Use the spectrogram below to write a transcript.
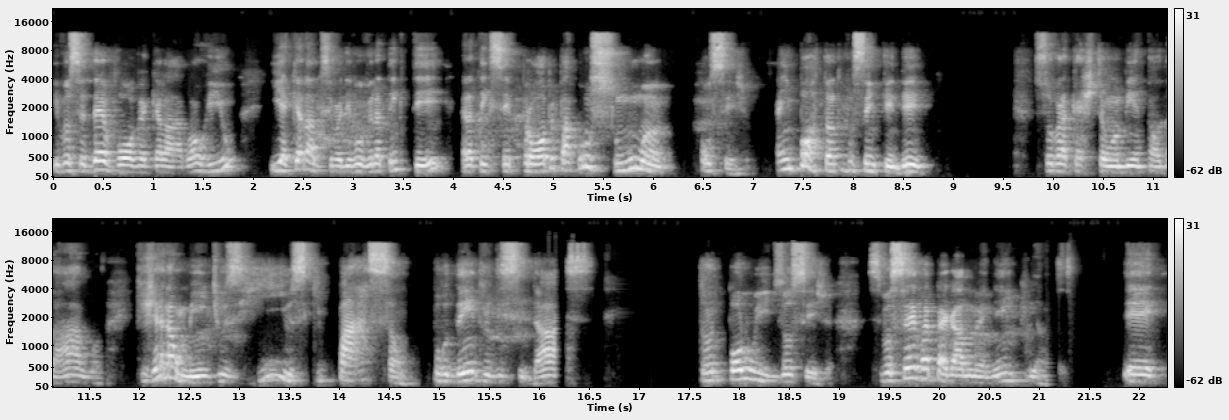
e você devolve aquela água ao rio, e aquela que você vai devolver, ela tem que ter, ela tem que ser própria para consumo humano. Ou seja, é importante você entender sobre a questão ambiental da água, que geralmente os rios que passam por dentro de cidades são poluídos, ou seja, se você vai pegar no Enem, crianças, é,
